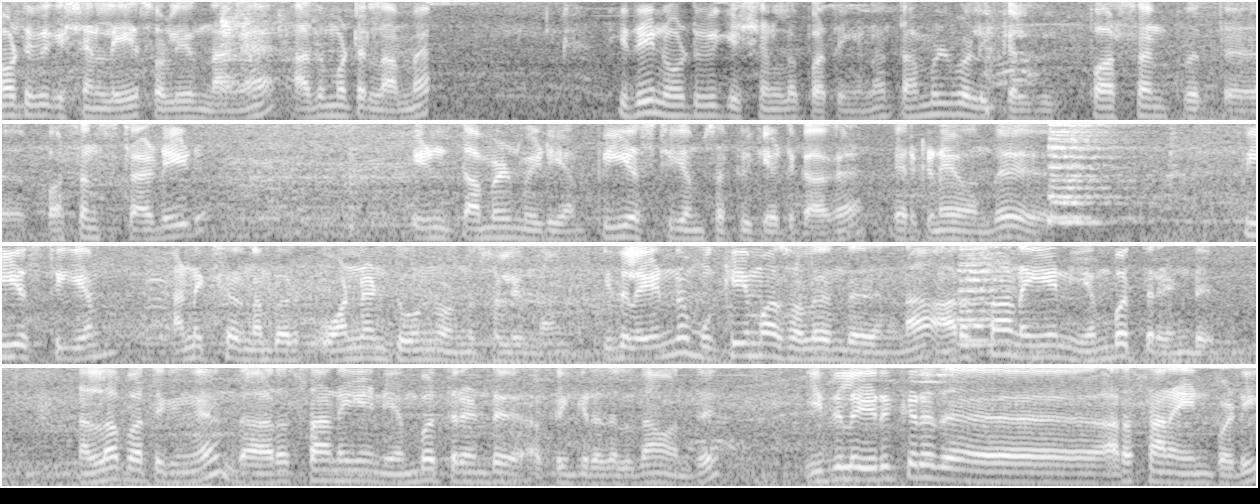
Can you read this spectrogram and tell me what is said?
நோட்டிஃபிகேஷன்லேயே சொல்லியிருந்தாங்க. அது மட்டும் இல்லாமல் இதே நோட்டிஃபிகேஷனில் பார்த்தீங்கன்னா தமிழ் வழி கல்வி percent with person studied in Tamil medium PSTM சர்டிஃபிகேட்டுக்காக ஏற்கனவே வந்து PSTM annexure number one and டூன்னு ஒன்று சொல்லியிருந்தாங்க. இதில் என்ன முக்கியமாக சொல்லியிருந்தது என்னன்னா அரசாணை எண் எண்பத்தி ரெண்டு நல்லா பார்த்துக்குங்க இந்த அரசாணை எண் எண்பத்தி ரெண்டு அப்படிங்கிறதுல தான் வந்து இதில் இருக்கிறத அரசாணையின்படி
